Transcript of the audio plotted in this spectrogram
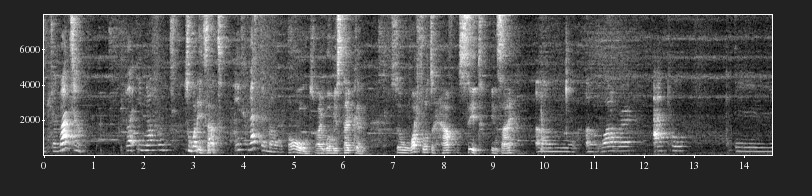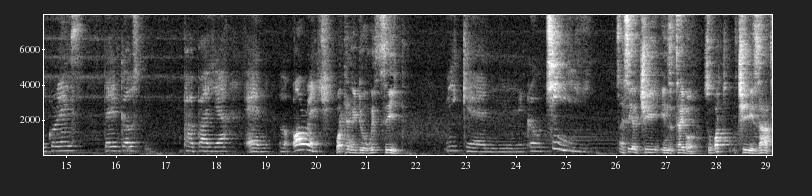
a tomato. But in a fruit, So what is that? it's vegetable. Oh, I was mistaken. So what fruit have seed inside? Um, a water, apple, um, grapes, mangoes, papaya, and uh, orange. What can we do with seed? We can cheese. I see a cheese in the table. So what cheese is that?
